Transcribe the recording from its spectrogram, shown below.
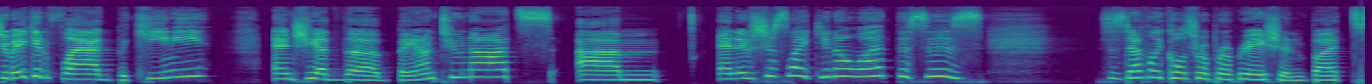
Jamaican flag bikini and she had the bantu knots um and it was just like you know what? This is this is definitely cultural appropriation but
